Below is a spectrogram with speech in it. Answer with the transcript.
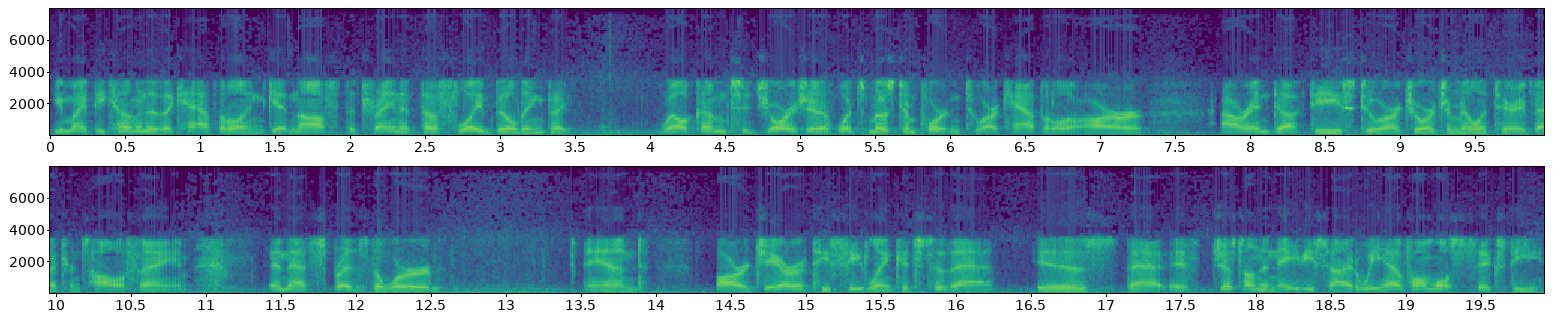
you might be coming to the Capitol and getting off the train at the Floyd building, but welcome to Georgia. What's most important to our capital are our inductees to our Georgia Military Veterans Hall of Fame. And that spreads the word. And our JROTC linkage to that is that if just on the Navy side, we have almost 60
